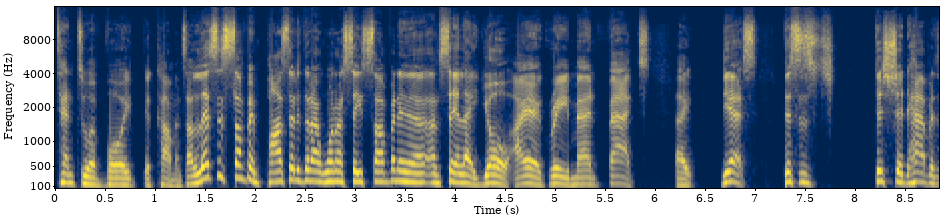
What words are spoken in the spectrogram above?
tend to avoid the comments unless it's something positive that I want to say something and, and say like, "Yo, I agree, man. Facts." Like, yes, this is this shit happens.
